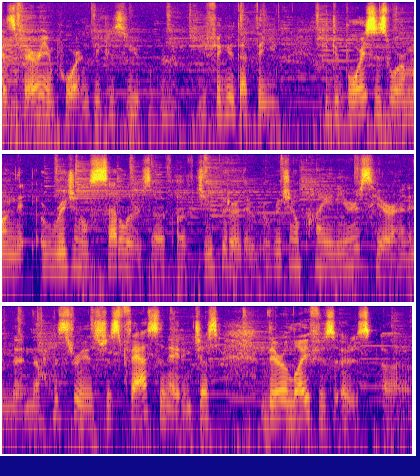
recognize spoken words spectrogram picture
It's very important because you, you figure that the, the Du Boises were among the original settlers of, of Jupiter, the original pioneers here, and, and, the, and the history is just fascinating. Just their life is, is uh,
